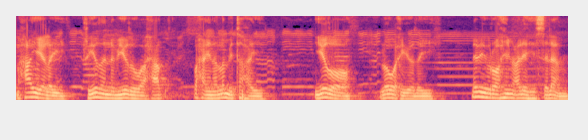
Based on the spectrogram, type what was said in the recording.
Maxaa yeelay riyada nebiyadu waa xaq. Waxayna la mid tahay. Iyadoo loo waxyooday. Nebi ibraahim calayhi salaam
